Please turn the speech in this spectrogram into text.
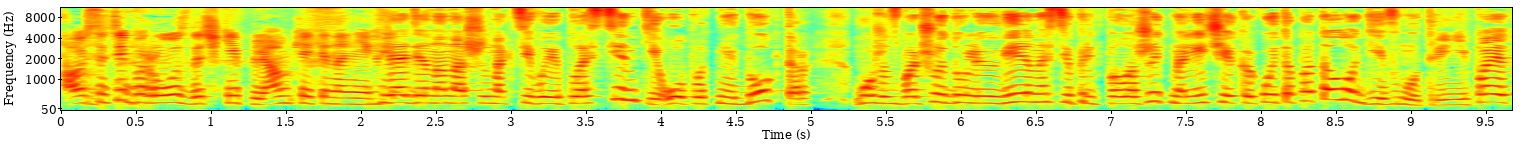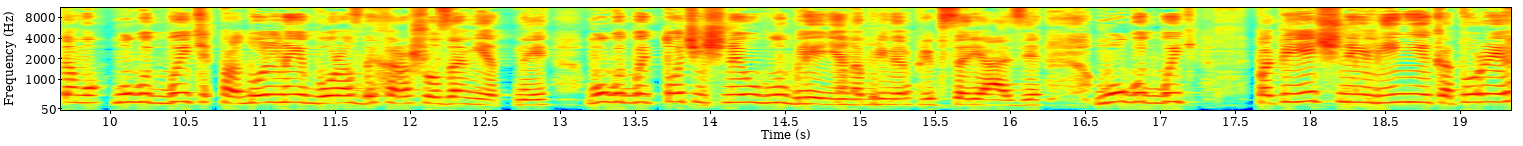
А ось ці бороздочки, плямки, які на нігті. Глядя на наши ногтевые пластинки, опытный доктор может с большой долей уверенности предположить наличие какой-то патологии внутренней. Поэтому могут быть продольные борозды хорошо заметные, могут быть точечные углубления, например, при псориазе, могут быть поперечные линии, которые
